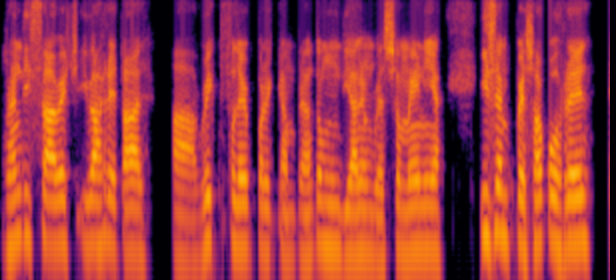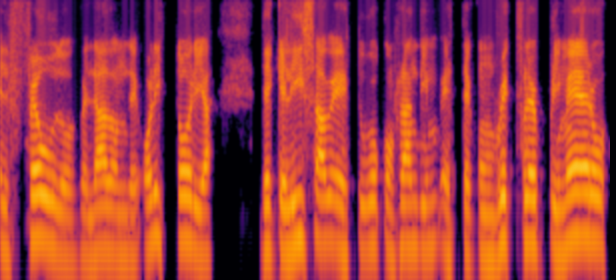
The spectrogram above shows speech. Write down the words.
Randy Savage iba a retar a Ric Flair por el campeonato mundial en WrestleMania y se empezó a correr el feudo, ¿verdad? Donde, o la historia de que Elizabeth estuvo con Randy, este, con Ric Flair primero,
